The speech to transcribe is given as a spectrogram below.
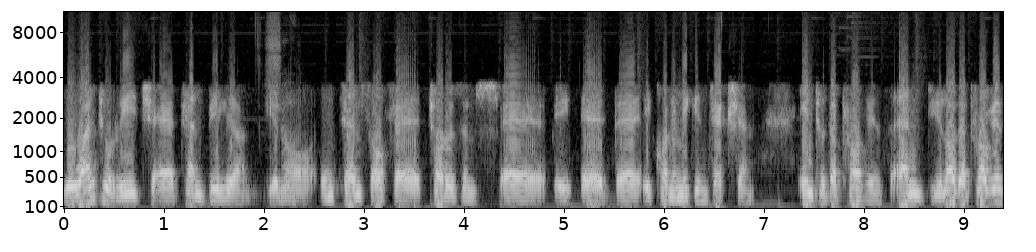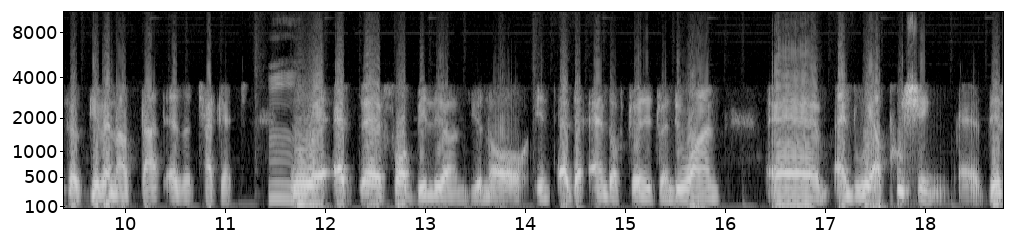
we want to reach uh, 10 billion, you know, in terms of uh, tourism's uh, uh, economic injection into the province. And, you know, the province has given us that as a target. We were at uh, 4 billion, you know, in, at the end of 2021. Um, and we are pushing uh, this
